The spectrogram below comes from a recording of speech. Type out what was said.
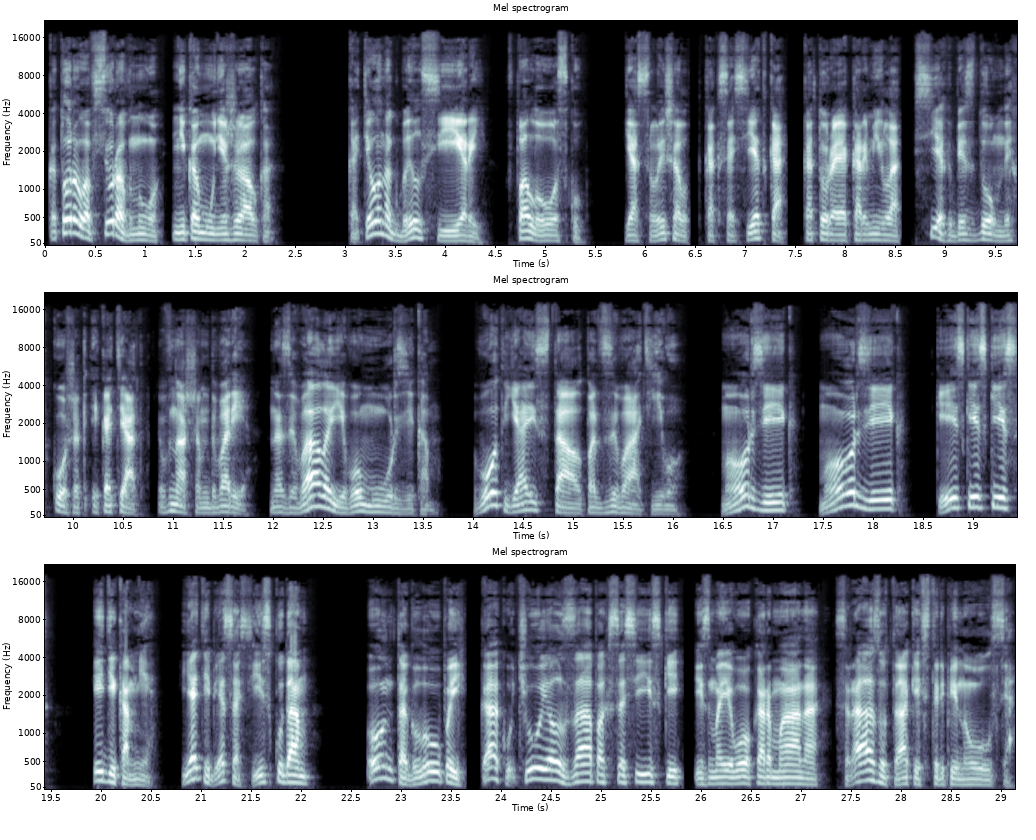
которого все равно никому не жалко. Котенок был серый, в полоску. Я слышал, как соседка, которая кормила всех бездомных кошек и котят в нашем дворе, называла его Мурзиком. Вот я и стал подзывать его. «Мурзик, Мурзик, кис-кис-кис, иди ко мне, я тебе сосиску дам, он-то глупый, как учуял запах сосиски из моего кармана, сразу так и встрепенулся.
